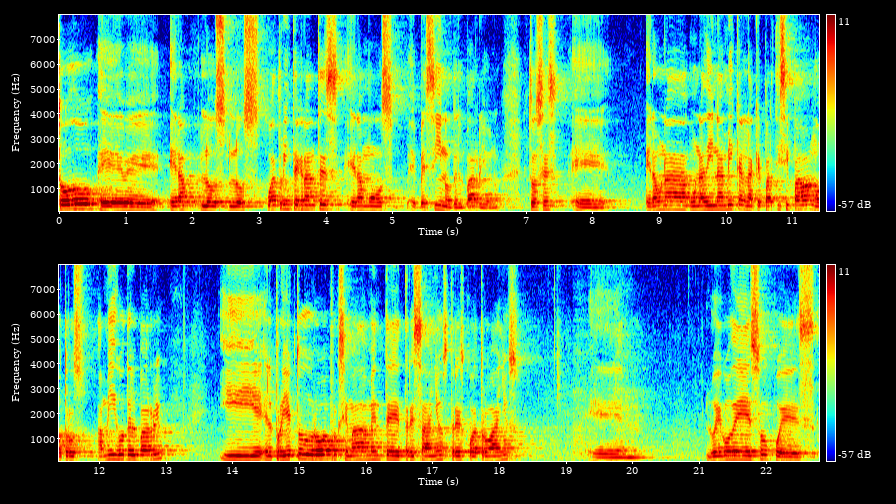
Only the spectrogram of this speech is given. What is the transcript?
todo eh, era, los, los, cuatro integrantes éramos eh, vecinos del barrio. Entonces, eh, era una, una, dinámica en la que participaban otros amigos del barrio y el proyecto duró aproximadamente tres años, tres, cuatro años. luego de eso, pues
